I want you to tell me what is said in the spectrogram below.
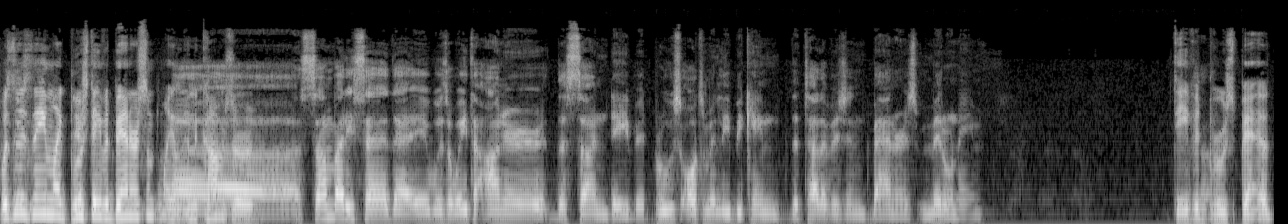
Wasn't his name like Bruce David Banner or something like in the comics? Or Uh, somebody said that it was a way to honor the son David. Bruce ultimately became the television banner's middle name. David So, Bruce Banner.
